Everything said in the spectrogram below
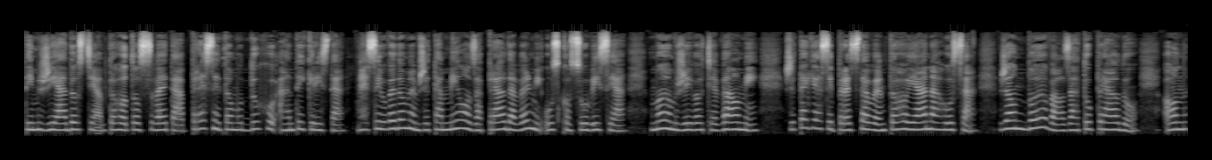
tým žiadostiam tohoto sveta presne tomu duchu Antikrista. Ja si uvedomujem, že tá milosť a pravda veľmi úzko súvisia v mojom živote veľmi, že tak ja si predstavujem toho Jana Husa, že on bojoval za tú pravdu. On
